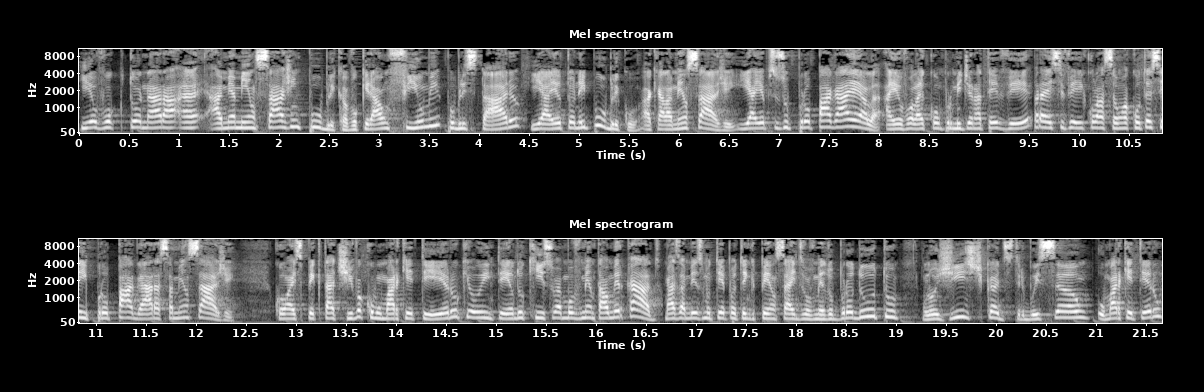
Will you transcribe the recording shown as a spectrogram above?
e eu vou tornar a, a, minha mensagem pública. Vou criar um filme publicitário e aí eu tornei público aquela mensagem. E aí eu preciso propagar ela. Aí eu vou lá e compro mídia na TV para essa veiculação acontecer e propagar essa mensagem com a expectativa como marqueteiro que eu entendo que isso vai movimentar o mercado. Mas ao mesmo tempo eu tenho que pensar em desenvolvimento do produto, logística, distribuição. O marqueteiro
